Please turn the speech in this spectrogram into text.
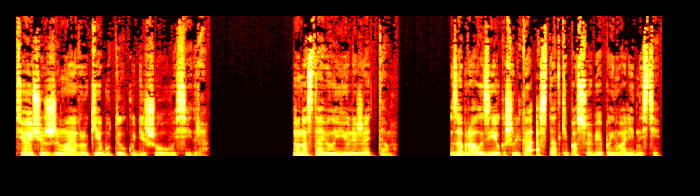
все еще сжимая в руке бутылку дешевого сидра. Он оставил ее лежать там, забрал из ее кошелька остатки пособия по инвалидности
